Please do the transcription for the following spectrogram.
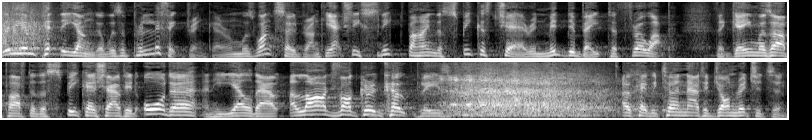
William Pitt the Younger was a prolific drinker and was once so drunk he actually sneaked behind the Speaker's chair in mid-debate to throw up. The game was up after the Speaker shouted, order, and he yelled out, a large vodka and coke, please. okay, we turn now to Jon Richardson.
